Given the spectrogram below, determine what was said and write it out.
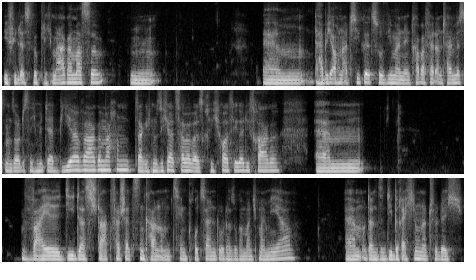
wie viel ist wirklich Magermasse. Hm. Ähm, da habe ich auch einen Artikel zu, wie man den Körperfettanteil misst. Man sollte es nicht mit der Bierwaage machen, sage ich nur sicherheitshalber, weil das kriege ich häufiger die Frage. Ähm, weil die das stark verschätzen kann um 10 Prozent oder sogar manchmal mehr. Ähm, und dann sind die Berechnungen natürlich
